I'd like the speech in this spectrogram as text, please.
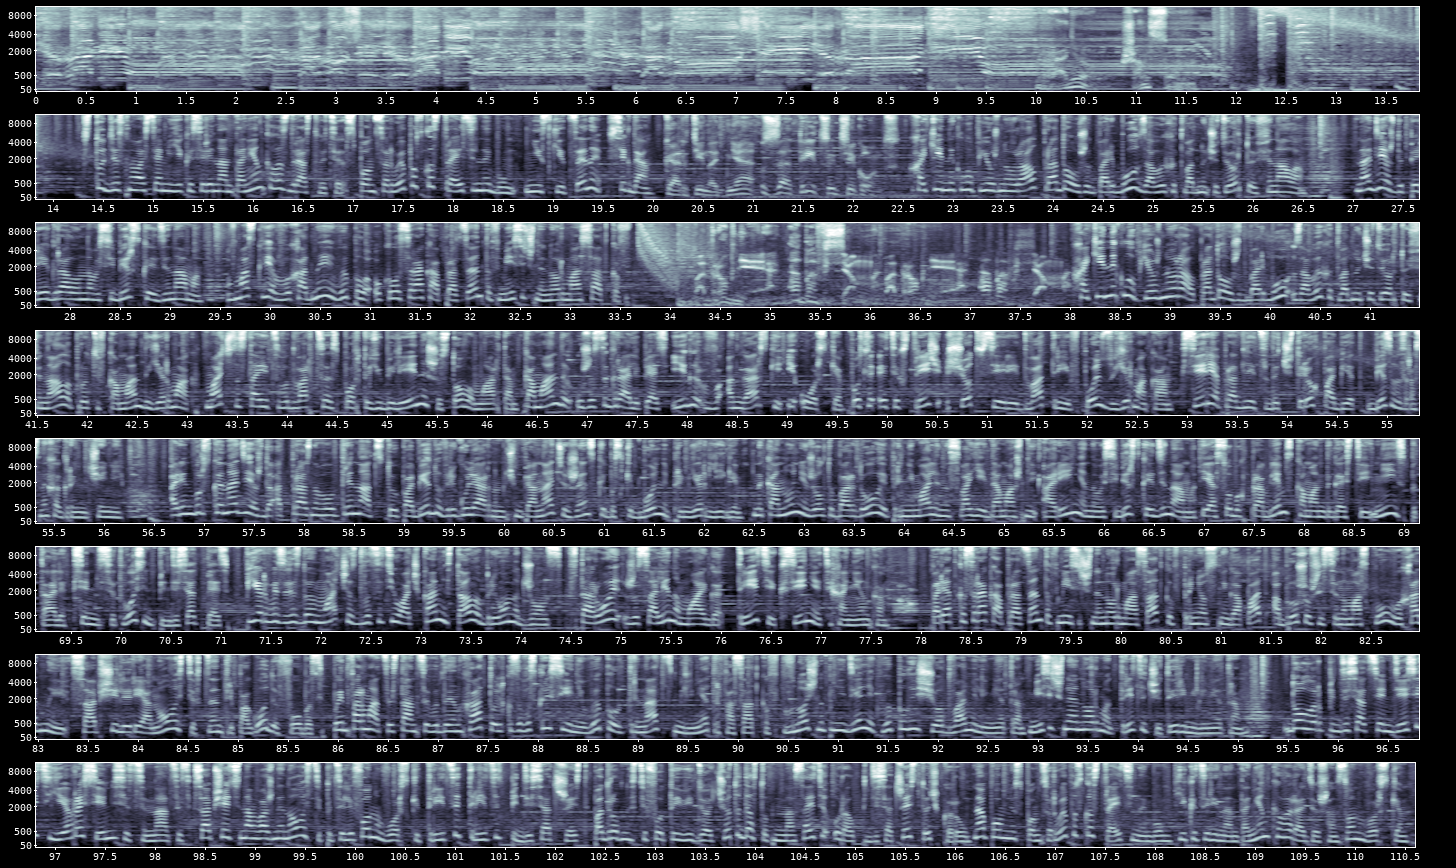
Хорошее радио, хорошее радио, хорошее радио. Радио «Шансон». В студии с новостями Екатерина Антоненкова. Здравствуйте. Спонсор выпуска «Строительный бум». Низкие цены всегда. Картина дня за 30 секунд. Хоккейный клуб «Южный Урал» продолжит борьбу за выход в 1-4 финала. Надежда переиграла новосибирское «Динамо». В Москве в выходные выпало около 40% месячной нормы осадков. Подробнее обо всем. Подробнее обо всем. Хоккейный клуб «Южный Урал» продолжит борьбу за выход в 1-4 финала против команды «Ермак». Матч состоится во Дворце спорта «Юбилейный» 6 марта. Команды уже сыграли 5 игр в Ангарске и Орске. После этих встреч счет в серии 2-3 в пользу «Ермака». Серия продлится до 4 побед, без возрастных ограничений. Оренбургская «Надежда» отпраздновала 13-ю победу в регулярном чемпионате женской баскетбольной премьер-лиги. Накануне желто-бордовые принимали на своей домашней арене новосибирское «Динамо» и особых проблем с командой гостей не испытали. 78-55. Первой звездой матча с 20 очками стала Бриона Джонс. Второй – Жасалина Майга. Третий – Ксения Тихоненко. Порядка 40% месячной нормы осадков принес снегопад, обрушившийся на Москву в выходные, сообщили РИА Новости в Центре погоды ФОБОС. По информации станции ВДНХ, только за воскресенье выпало 13 миллиметров осадков. В ночь на понедельник выпало еще 2 миллиметра. Месячная норма 34 миллиметра. Доллар 57.10, евро 70.17. Сообщайте нам важные новости по телефону Ворске 30 30 56. Подробности фото и видео отчеты доступны на сайте урал56.ру. Напомню, спонсор выпуска «Строительный бум». Екатерина Антоненкова, радио «Шансон Ворске».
